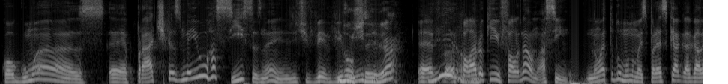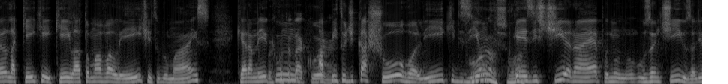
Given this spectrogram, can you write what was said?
com algumas é, práticas meio racistas, né? A gente vê, viu Não isso. Sei, é? É, falaram que fala, não, assim, não é todo mundo, mas parece que a, galera da KKK lá tomava leite e tudo mais, que era meio que um cor, né? apito né? de cachorro ali, que diziam que existia na época, no, no, os antigos ali,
